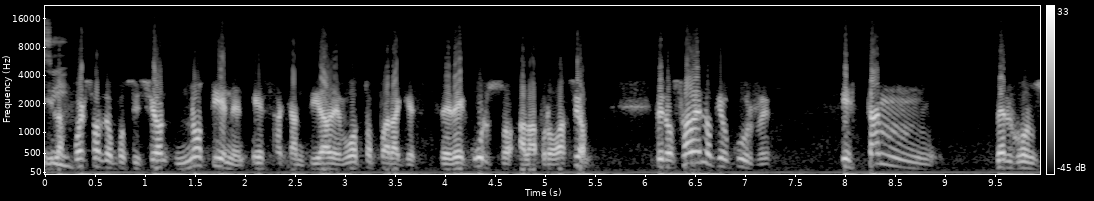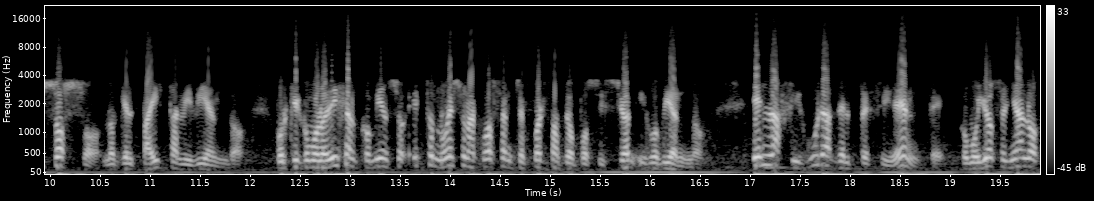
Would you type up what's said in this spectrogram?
y las fuerzas de oposición no tienen esa cantidad de votos para que se dé curso a la aprobación. Pero ¿sabe lo que ocurre? Es tan vergonzoso lo que el país está viviendo. Porque como lo dije al comienzo, esto no es una cosa entre fuerzas de oposición y gobierno, es la figura del presidente. Como yo señalo,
